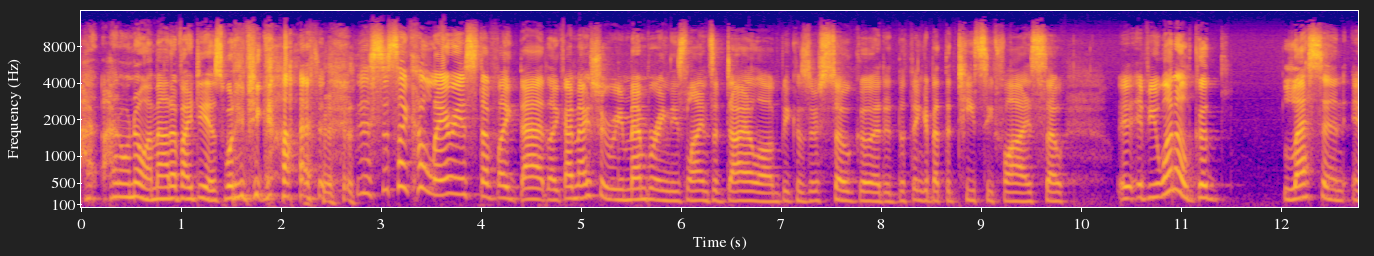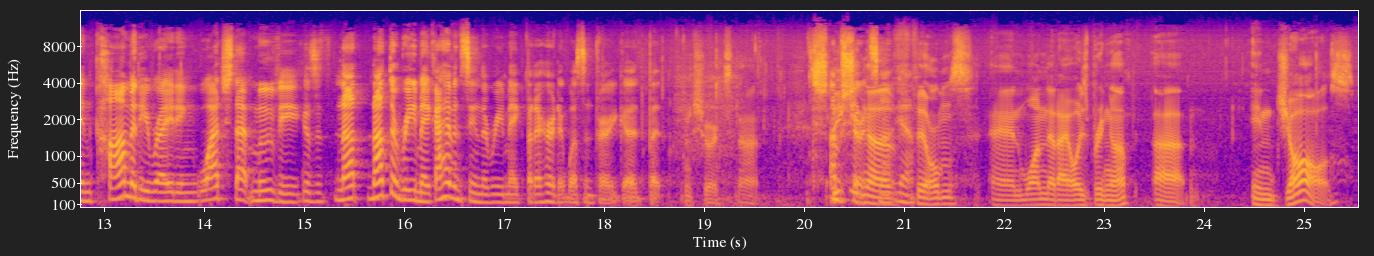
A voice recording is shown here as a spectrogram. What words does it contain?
I, I don't know. I'm out of ideas. What have you got? it's just like hilarious stuff like that. Like I'm actually remembering these lines of dialogue because they're so good. And the thing about the tsetse flies. So if you want a good lesson in comedy writing, watch that movie because it's not not the remake. I haven't seen the remake, but I heard it wasn't very good. But I'm sure it's not. I'm Speaking sure it's of not. Yeah. films, and one that I always bring up, um, in Jaws,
